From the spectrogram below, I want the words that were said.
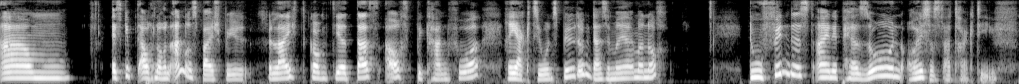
Ähm, es gibt auch noch ein anderes Beispiel. Vielleicht kommt dir das auch bekannt vor. Reaktionsbildung, da sind wir ja immer noch. Du findest eine Person äußerst attraktiv.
